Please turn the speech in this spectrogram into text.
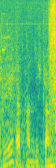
Okay, da kann sich dann...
